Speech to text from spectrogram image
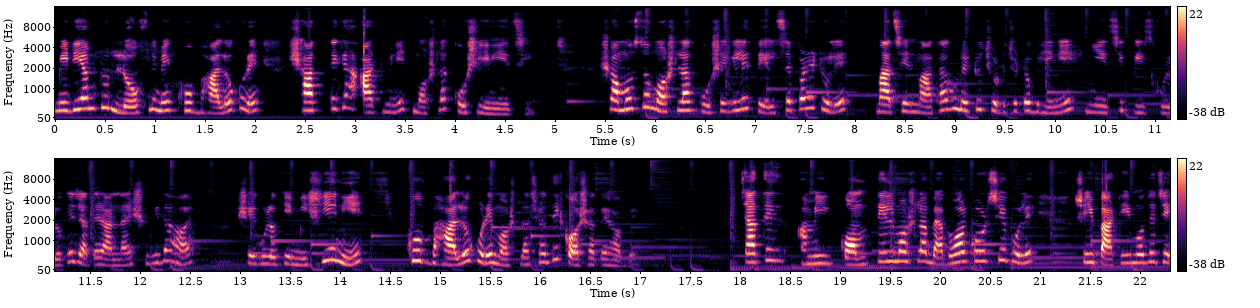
মিডিয়াম টু লো ফ্লেমে খুব ভালো করে সাত থেকে আট মিনিট মশলা কষিয়ে নিয়েছি। সমস্ত মশলা কষে গেলে তেল সেপারেট হলে মাছের মাথাগুলো একটু ছোট ছোট ভেঙে নিয়েছি পিসগুলোকে যাতে রান্নায় সুবিধা হয়। সেগুলোকে মিশিয়ে নিয়ে খুব ভালো করে মশলার সাথে কষাতে হবে। যাতে আমি কম তেল মশলা ব্যবহার করছি বলে সেই বাটির মধ্যে যে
